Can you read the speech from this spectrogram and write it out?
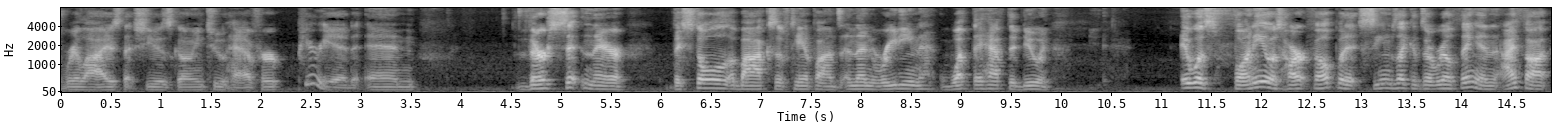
realized that she is going to have her period, and they're sitting there they stole a box of tampons and then reading what they have to do and it was funny it was heartfelt but it seems like it's a real thing and i thought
